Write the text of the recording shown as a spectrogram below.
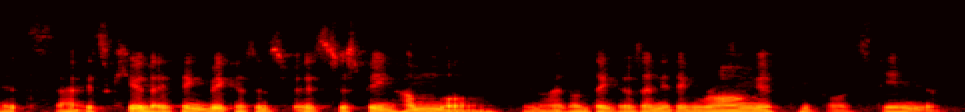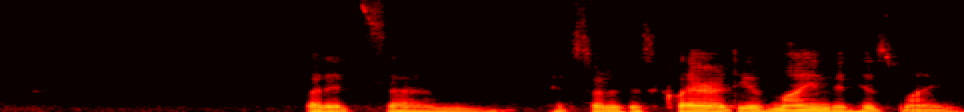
It's uh, it's cute I think because it's it's just being humble you know? I don't think there's anything wrong if people esteem you. But it's um, it's sort of this clarity of mind in his mind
